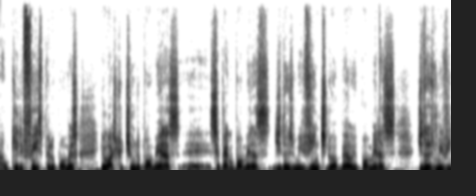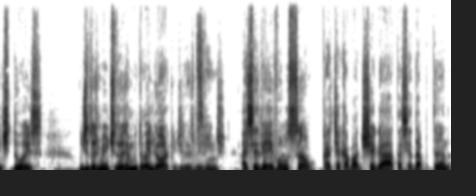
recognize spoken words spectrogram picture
o que ele fez pelo Palmeiras. Eu acho que o time do Palmeiras, é, você pega o Palmeiras de 2020 do Abel e o Palmeiras de 2022, o de 2022 é muito melhor que o de 2020. Sim. Aí você vê a evolução. O cara tinha acabado de chegar, tá se adaptando. O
